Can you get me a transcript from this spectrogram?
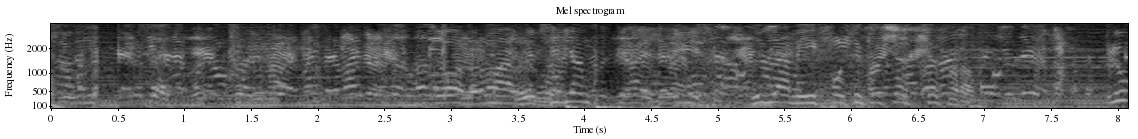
Що вони це. Все, Вони нормально. всі в ямку збігаються лівіше. Всі в ямі, їх поки тут чет- четверо. Плюс,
